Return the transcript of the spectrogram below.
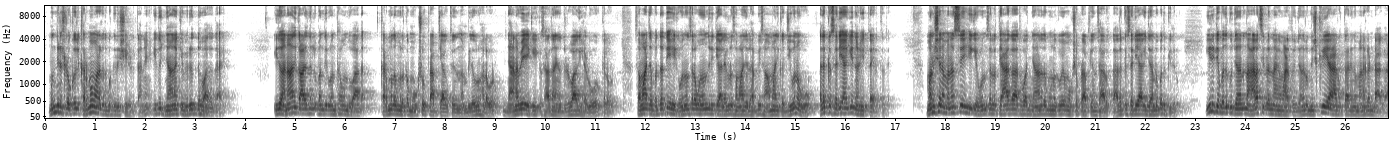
ಮುಂದಿನ ಶ್ಲೋಕದಲ್ಲಿ ಕರ್ಮ ಮಾರ್ಗದ ಬಗ್ಗೆ ಋಷಿ ಹೇಳ್ತಾನೆ. ಇದು ಜ್ಞಾನಕ್ಕೆ ವಿರುದ್ಧವಾದ ದಾರಿ. ಇದು ಅನಾದಿ ಕಾಲದಿಂದಲೂ ಬಂದಿರುವಂತಹ ಒಂದು ವಾದ. ಕರ್ಮದ ಮೂಲಕ ಮೋಕ್ಷವು ಪ್ರಾಪ್ತಿಯಾಗುತ್ತದೆ ಎಂದು ನಂಬಿದವರು ಹಲವರು. ಜ್ಞಾನವೇ ಏಕೈಕ ಸಾಧನ ಎಂದು ದೃಢವಾಗಿ ಹೇಳುವವರು ಕೆಲವರು. ಸಮಾಜ ಪದ್ಧತಿ ಹೀಗೆ ಒಂದೊಂದು ಸಲ ಒಂದೊಂದು ರೀತಿಯ ಅಲೆಗಳು ಸಮಾಜದಲ್ಲಿ ಹಬ್ಬಿ ಸಾಮಾಜಿಕ ಜೀವನವು ಅದಕ್ಕೆ ಸರಿಯಾಗಿ ನಡೆಯುತ್ತಾ ಇರ್ತದೆ. ಮನುಷ್ಯನ ಮನಸ್ಸೇ ಹೀಗೆ ಒಂದು ಸಲ ತ್ಯಾಗ ಅಥವಾ ಜ್ಞಾನದ ಮೂಲಕವೇ ಮೋಕ್ಷ ಪ್ರಾಪ್ತಿಯನ್ನು ಸಾರುತ್ತಾ ಅದಕ್ಕೆ ಸರಿಯಾಗಿ ಜನರು ಬದುಕಿದರು. ಈ ರೀತಿಯ ಬದುಕು ಜನರನ್ನು ಆಲಸಿಗಳನ್ನಾಗಿ ಮಾಡುತ್ತದೆ. ಜನರು ನಿಷ್ಕ್ರಿಯ ಆಗುತ್ತಾರೆ ಎಂದು ಮನಗಂಡಾಗ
